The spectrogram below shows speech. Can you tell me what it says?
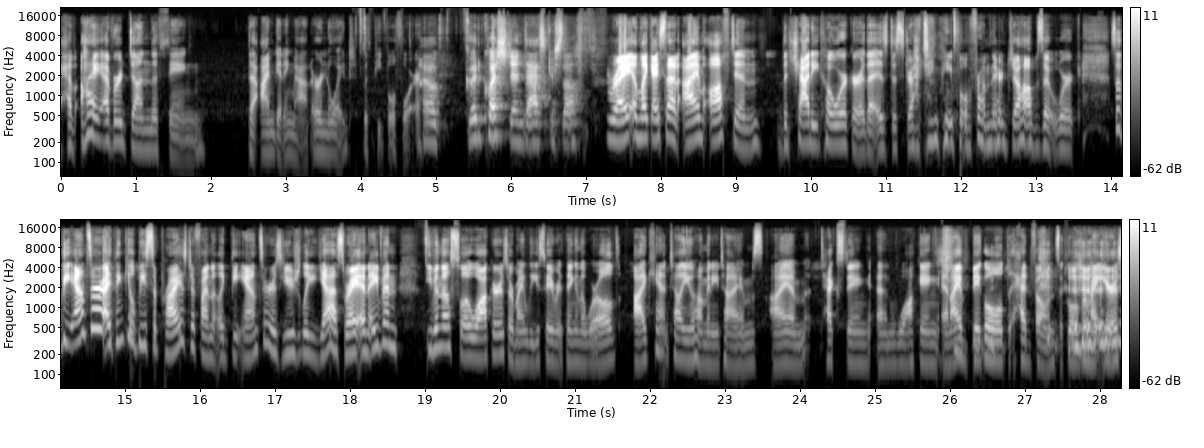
have I ever done the thing that I'm getting mad or annoyed with people for? Oh, good question to ask yourself. Right. And like I said, I'm often the chatty coworker that is distracting people from their jobs at work. So the answer, I think you'll be surprised to find that like the answer is usually yes, right? And even even though slow walkers are my least favorite thing in the world, I can't tell you how many times I am texting and walking, and I have big old headphones that go over my ears.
